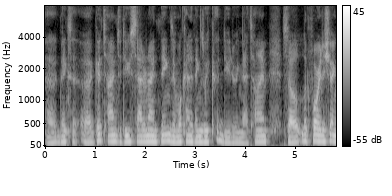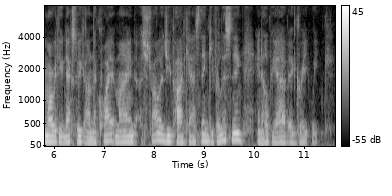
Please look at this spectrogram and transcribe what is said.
uh, makes a, a, good time to do Saturnine things and what kind of things we could do during that time. So, look forward to sharing more with you next week on the Quiet Mind Astrology Podcast. Thank you for listening and hope you have a great week.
